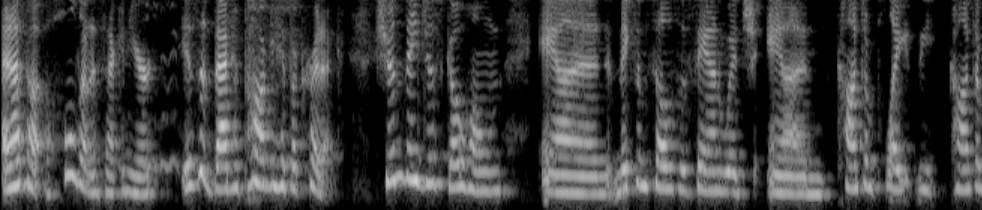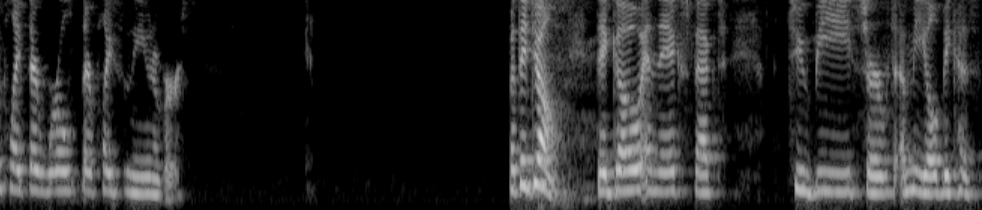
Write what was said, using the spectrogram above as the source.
and i thought hold on a second here. Isn't that hypocr- hypocritic? Shouldn't they just go home and make themselves a sandwich and contemplate the contemplate their world their place in the universe? But they don't they go and they expect to be served a meal because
